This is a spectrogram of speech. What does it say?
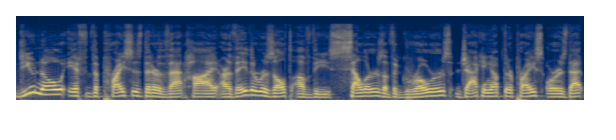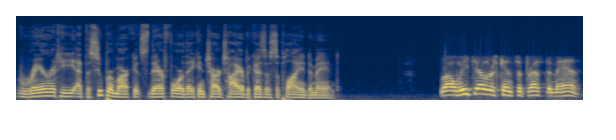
Do you know if the prices that are that high are they the result of the sellers of the growers jacking up their price, or is that rarity at the supermarkets? Therefore, they can charge higher because of supply and demand. Well, retailers can suppress demand.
